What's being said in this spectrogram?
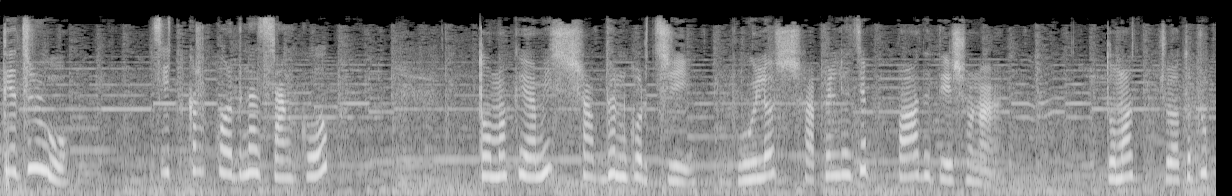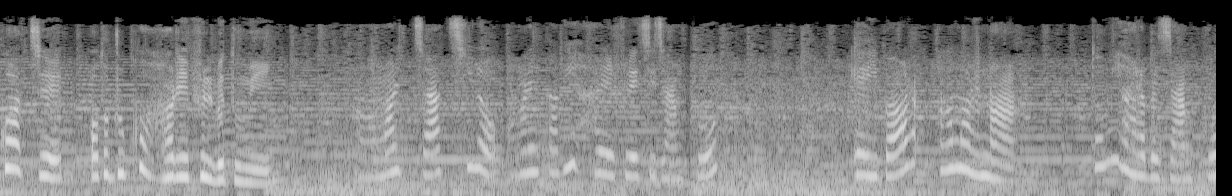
তেজু, চিৎকার করবে না, জাঙ্কু। তোমাকে আমি সাবধান করছি। ভুলে সাপের নিচে পা দিতে এসো না। তোমার যতটুকু আছে অতটুকু হারিয়ে ফেলবে তুমি। আমার যা ছিল অনেক আগে হারিয়ে ফেলেছি, জানকো। এইবার আমার না। তুমি হারাবে, জানকো।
